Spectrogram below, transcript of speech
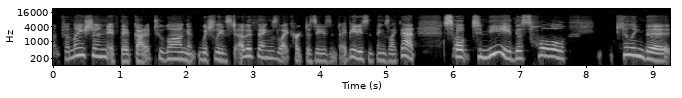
inflammation if they've got it too long and which leads to other things like heart disease and diabetes and things like that so to me this whole killing the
